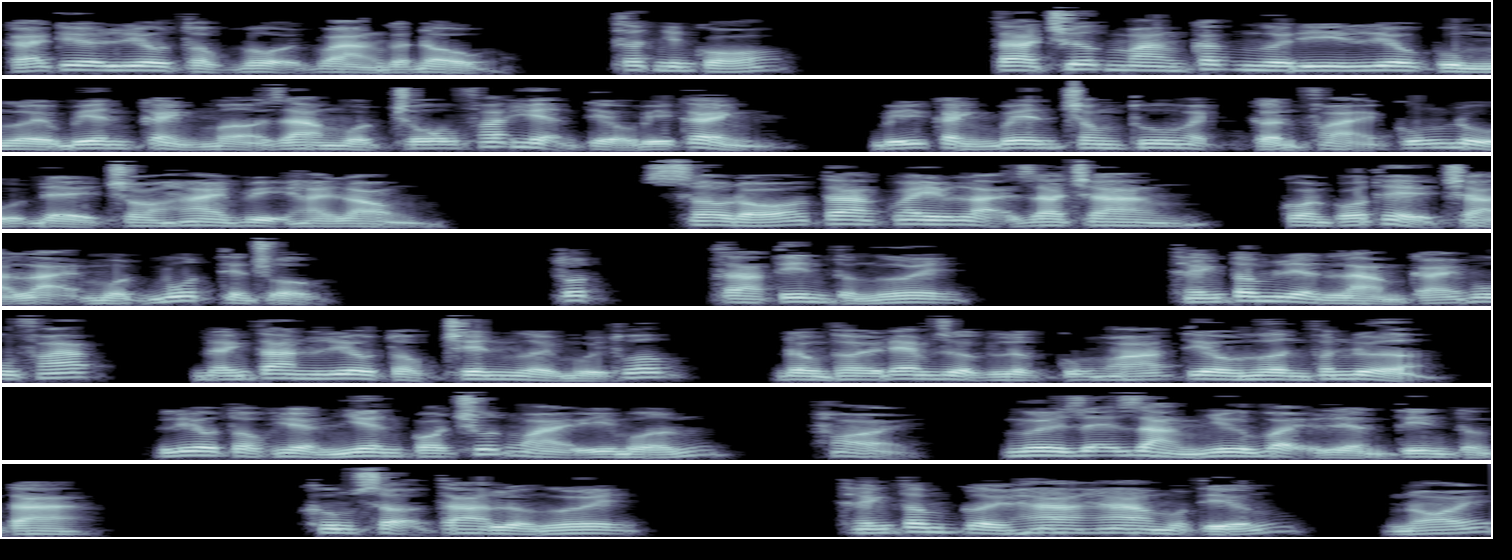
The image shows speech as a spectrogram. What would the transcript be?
Cái kia liêu tộc vội vàng gật đầu, tất nhiên có. Ta trước mang các ngươi đi liêu cùng người biên cảnh mở ra một chỗ phát hiện tiểu bí cảnh bí cảnh bên trong thu hoạch cần phải cũng đủ để cho hai vị hài lòng. Sau đó ta quay lại gia trang, còn có thể trả lại một bút tiền chuộc. Tốt, ta tin tưởng ngươi. Thánh tâm liền làm cái vu pháp, đánh tan liêu tộc trên người mũi thuốc, đồng thời đem dược lực cũng hóa tiêu hơn phân nửa. Liêu tộc hiển nhiên có chút ngoài ý mớn hỏi, ngươi dễ dàng như vậy liền tin tưởng ta. Không sợ ta lừa ngươi. Thánh tâm cười ha ha một tiếng, nói,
